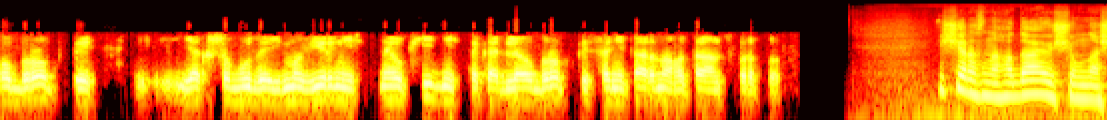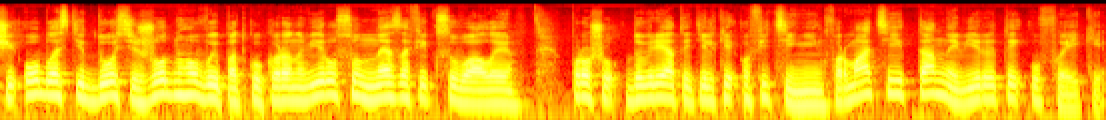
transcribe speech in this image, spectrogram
обробки, якщо буде ймовірність, необхідність така для обробки санітарного транспорту. І ще раз нагадаю, що в нашій області досі жодного випадку коронавірусу не зафіксували. Прошу довіряти тільки офіційній інформації та не вірити у фейки.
